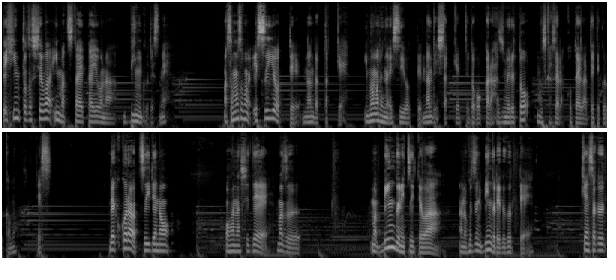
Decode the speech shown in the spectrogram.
で、ヒントとしては今伝えたような Bing ですね。まあ、そもそも SEO って何だったっけ？今までの SEO って何でしたっけ？ってとこから始めると、もしかしたら答えが出てくるかもです。で、ここからはついでのお話で、まず、まあ、Bing については、あの、普通に Bing でググって、検索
